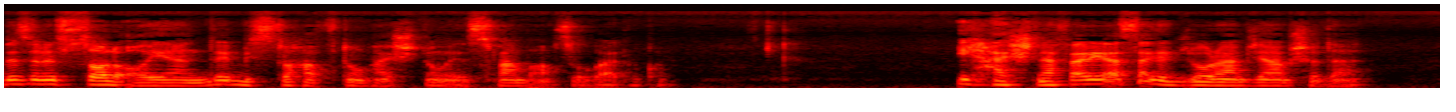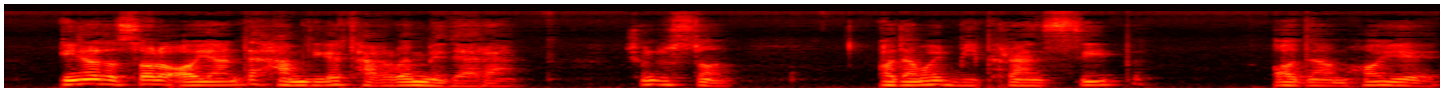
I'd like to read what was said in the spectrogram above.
بزنه سال آینده 27 8 اسفند با هم صحبت می‌کنه. این هشت نفری هستن که جور هم جمع شدن. اینا تا سال آینده همدیگه تقریبا مدرن. چون دوستان آدمای بی پرنسیب آدمهای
